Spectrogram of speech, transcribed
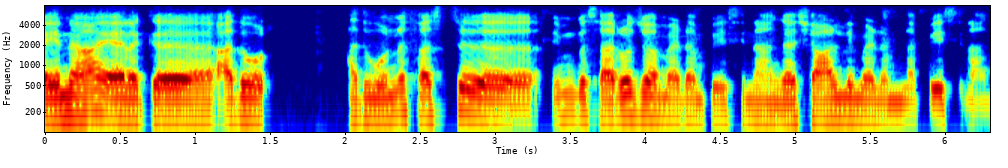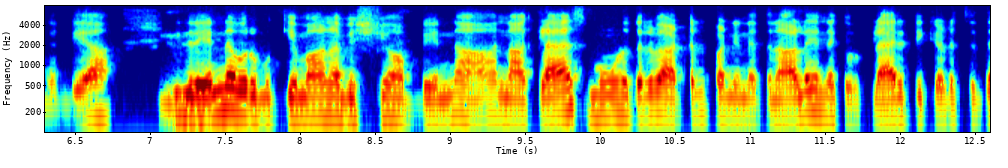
ஏன்னா எனக்கு அது அது ஒண்ணு ஃபர்ஸ்ட் இவங்க சரோஜா மேடம் பேசினாங்க ஷாலினி மேடம்லாம் பேசினாங்க இல்லையா? இதுல என்ன ஒரு முக்கியமான விஷயம் அப்படின்னா நான் கிளாஸ் மூணு தடவை அட்டன் பண்ணினதுனால எனக்கு ஒரு கிளாரிட்டி கிடைச்சது.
